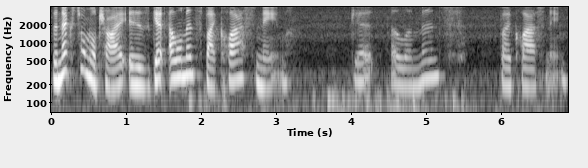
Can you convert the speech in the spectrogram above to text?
The next one we'll try is get elements by class name. Get elements by class name.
